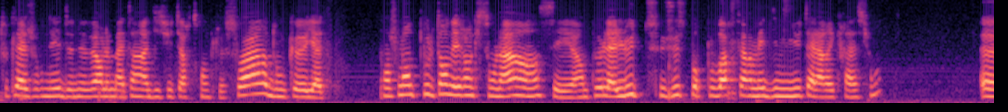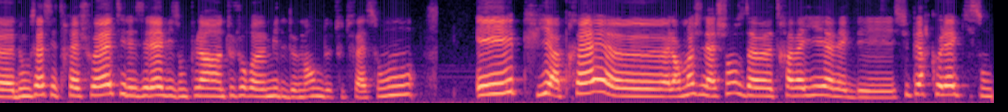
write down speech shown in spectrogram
toute la journée de 9h le matin à 18h30 le soir. Donc, il y a franchement tout le temps des gens qui sont là. hein. C'est un peu la lutte juste pour pouvoir fermer 10 minutes à la récréation. Euh, donc ça, c'est très chouette. Et les élèves, ils ont plein, toujours euh, mille demandes de toute façon. Et puis après, euh, alors moi, j'ai la chance de travailler avec des super collègues qui sont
